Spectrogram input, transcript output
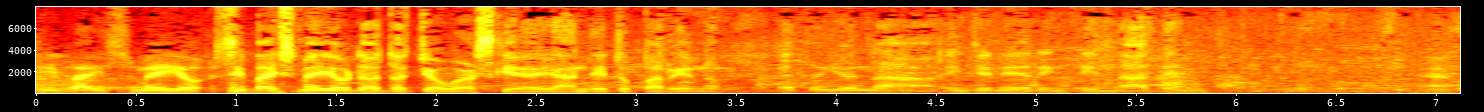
Si Vice Mayor, si Vice Mayor Dodot Jaworski ay andito pa rin. No? Ito yung na engineering team natin. Ayan.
